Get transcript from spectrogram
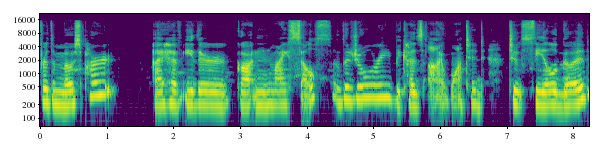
for the most part I have either gotten myself the jewelry because I wanted to feel good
